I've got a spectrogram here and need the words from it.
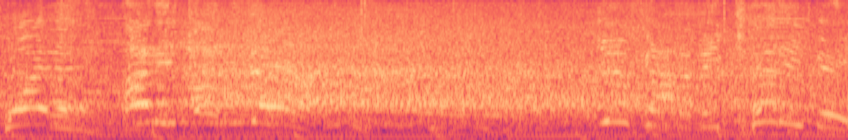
quite a, and he gets there. You gotta be kidding me.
